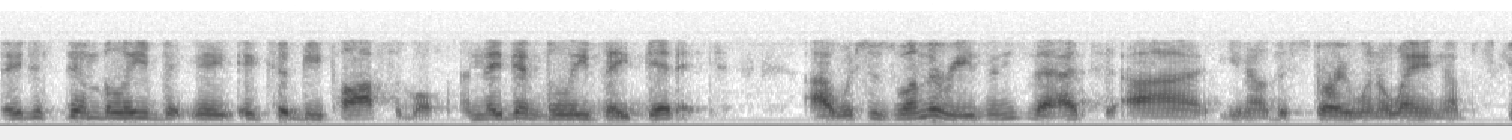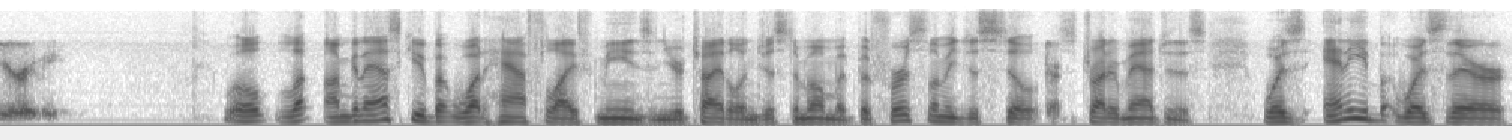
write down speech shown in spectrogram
They just didn't believe that it, it could be possible, and they didn't believe they did it, uh, which is one of the reasons that uh, you know the story went away in obscurity. Well, I'm going to ask you about what half-life means in your title in just a moment. But first, let me just still try to imagine this. Was any was there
